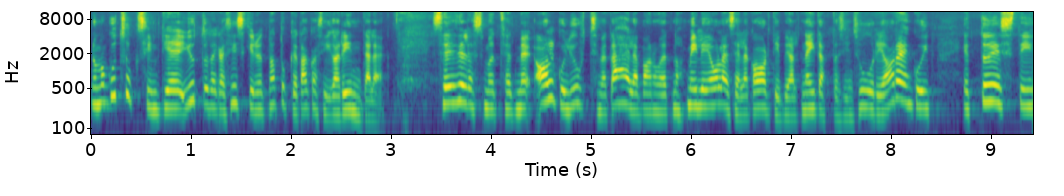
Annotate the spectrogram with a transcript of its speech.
no ma kutsuksin juttudega siiski nüüd natuke tagasi ka rindele. see selles mõttes, et me algul juhtisime tähelepanu, et noh, meil ei ole selle kaardi pealt näidata siin suuri arenguid, et tõesti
